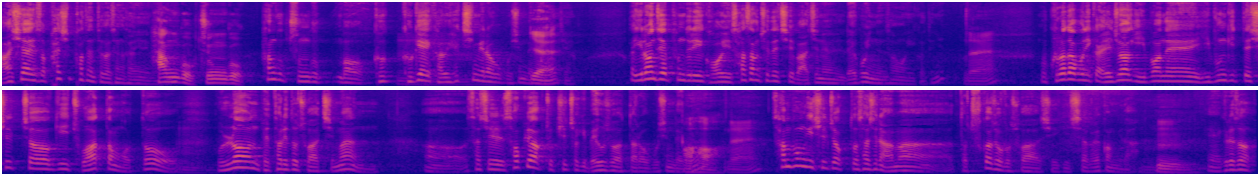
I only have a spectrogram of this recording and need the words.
아시아에서 80%가 생산이 되고 한국, 중국. 한국, 중국 뭐 그, 그게 거의 핵심이라고 보시면 될것 예. 같아요. 그러니까 이런 제품들이 거의 사상 최대치 마진을 내고 있는 상황이거든요. 네. 뭐 그러다 보니까 LG화학이 이번에 2분기 때 실적이 좋았던 것도 물론 배터리도 좋았지만 어, 사실 석유화학 쪽 실적이 매우 좋았다고 보시면 되고 어허. 네. 3분기 실적도 사실 아마 더 추가적으로 좋아지기 시작할 겁니다. 음. 예, 그래서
